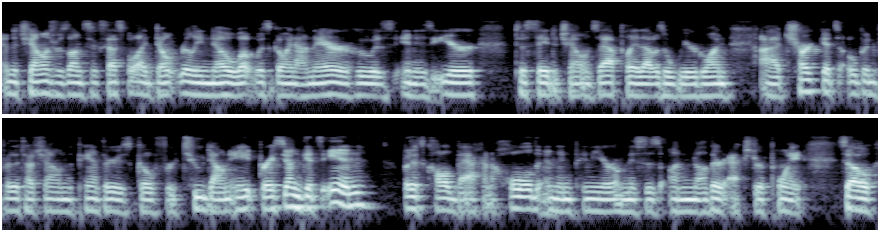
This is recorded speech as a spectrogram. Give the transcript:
and the challenge was unsuccessful. I don't really know what was going on there, or who was in his ear to say to challenge that play. That was a weird one. Uh, Chark gets open for the touchdown. The Panthers go for two down eight. Bryce Young gets in but it's called back on a hold, and then Piñeiro misses another extra point. So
